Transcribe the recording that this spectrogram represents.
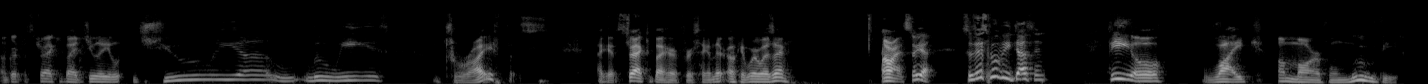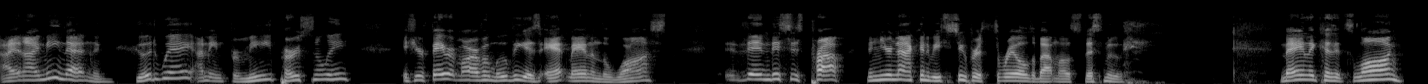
I got distracted by Julia Julia Louise Dreyfus. I got distracted by her for a second there. Okay, where was I? All right, so yeah, so this movie doesn't feel like a Marvel movie, I, and I mean that in a good way. I mean, for me personally, if your favorite Marvel movie is Ant Man and the Wasp, then this is prop. Then you're not going to be super thrilled about most of this movie. Mainly because it's long,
